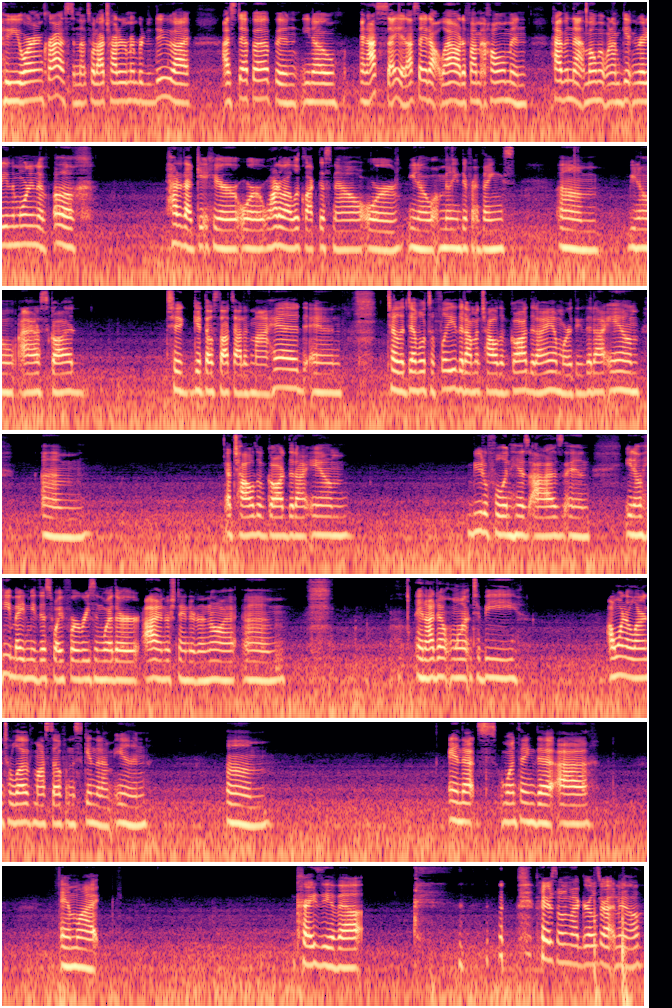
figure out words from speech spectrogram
who you are in Christ and that's what I try to remember to do I I step up and you know and I say it. I say it out loud if I'm at home and having that moment when I'm getting ready in the morning of, ugh, how did I get here? Or why do I look like this now? Or, you know, a million different things. Um, you know, I ask God to get those thoughts out of my head and tell the devil to flee, that I'm a child of God, that I am worthy, that I am um, a child of God, that I am beautiful in his eyes and you know he made me this way for a reason whether i understand it or not um, and i don't want to be i want to learn to love myself and the skin that i'm in um and that's one thing that i am like crazy about There's one of my girls right now.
